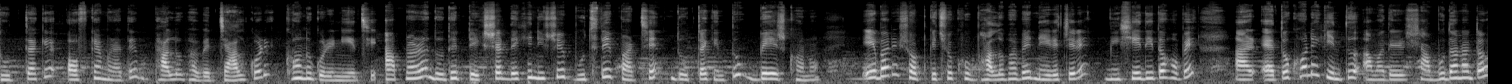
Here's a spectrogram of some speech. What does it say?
দুধটাকে অফ ক্যামেরাতে ভালোভাবে জাল করে ঘন করে নিয়েছি। আপনারা দুধের টেক্সচার দেখে নিশ্চয়ই বুঝতেই পারছেন, দুধটা কিন্তু বেশ ঘন। এবারে সব কিছু খুব ভালোভাবে নেড়ে চেড়ে মিশিয়ে দিতে হবে। আর এতক্ষণে কিন্তু আমাদের সাবুদানাটাও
